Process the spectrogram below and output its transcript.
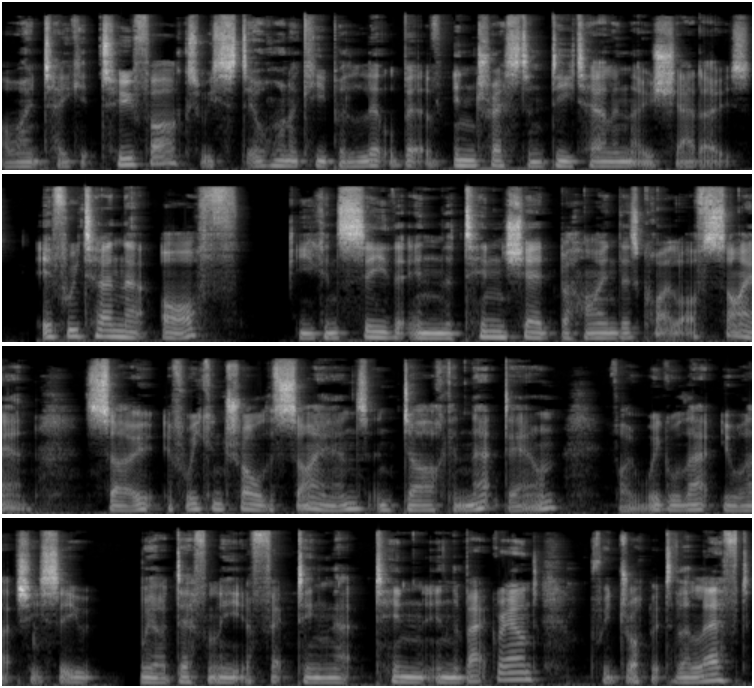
I won't take it too far because we still want to keep a little bit of interest and detail in those shadows. If we turn that off, you can see that in the tin shed behind there's quite a lot of cyan. So if we control the cyans and darken that down, if I wiggle that, you will actually see we are definitely affecting that tin in the background. If we drop it to the left,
